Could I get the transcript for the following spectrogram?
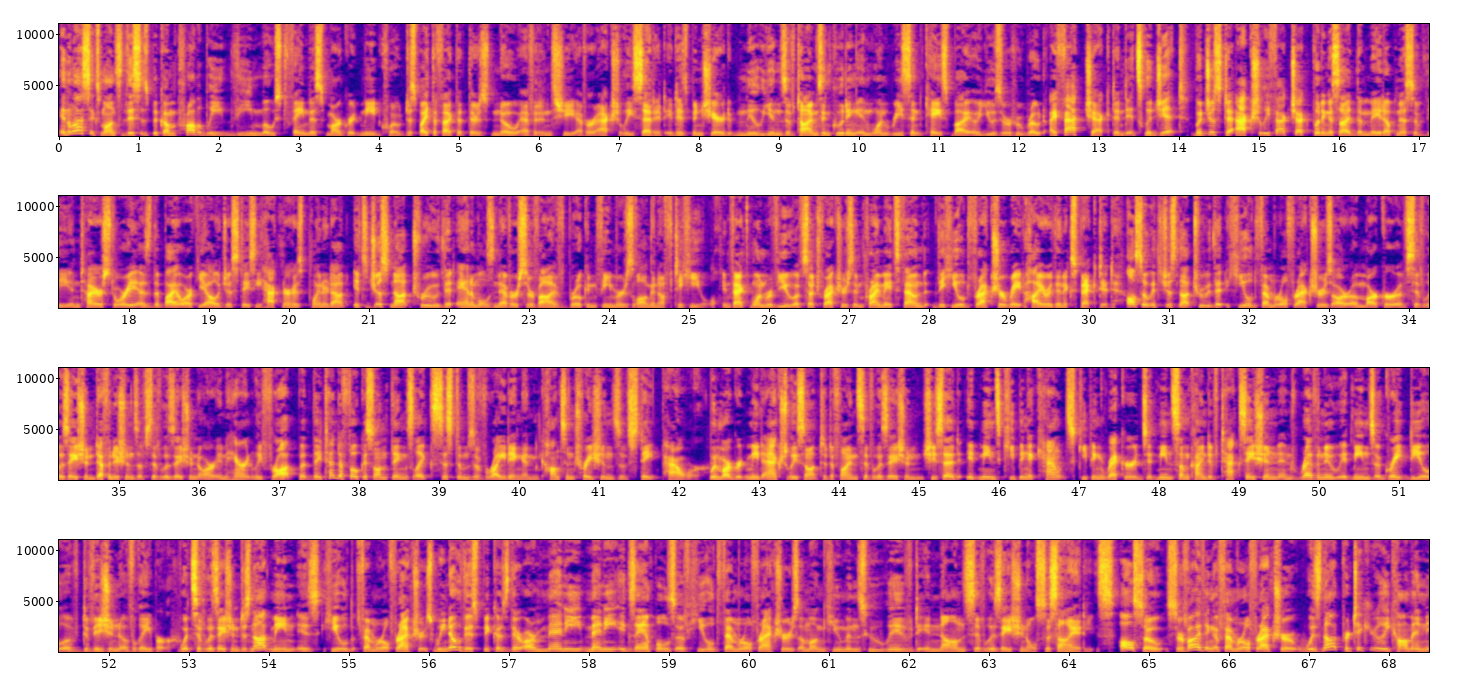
In the last six months, this has become probably the most famous Margaret Mead quote, despite the fact that there's no evidence she ever actually said it. It has been shared millions of times, including in one recent case by a user who wrote, I fact checked and it's legit. But just to actually fact check, putting aside the made upness of the entire story, as the bioarchaeologist Stacy Hackner has pointed out, it's just not true that animals never survive broken femurs long enough to heal. In fact, one review of such fractures in primates found the healed fracture rate higher than expected expected. Also, it's just not true that healed femoral fractures are a marker of civilization. Definitions of civilization are inherently fraught, but they tend to focus on things like systems of writing and concentrations of state power. When Margaret Mead actually sought to define civilization, she said, it means keeping accounts, keeping records, it means some kind of taxation and revenue, it means a great deal of division of labor. What civilization does not mean is healed femoral fractures. We know this because there are many, many examples of healed femoral femoral fractures among humans who lived in non-civilizational societies. Also, surviving a femoral fracture was not particularly common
